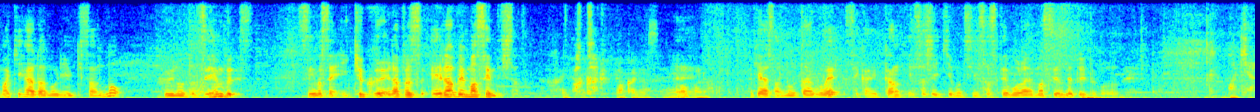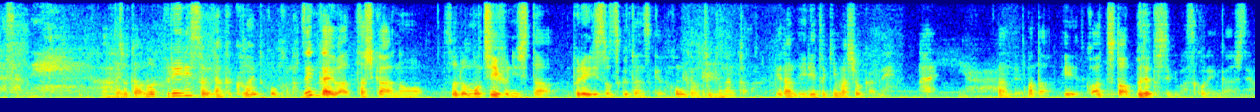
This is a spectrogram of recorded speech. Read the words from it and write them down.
牧原紀之さんの冬の歌全部です。すいません。一曲が選べ選べませんでしたはい。わかる。わかりますえねー牧原さんの歌声世界観優しい気持ちにさせてもらえますよねというところで。牧原さんね。あちょっとあのプレイリストに何か加えとこうかな。前回は確かあのそれをモチーフにしたプレイリストを作ったんですけど今回もちょっとなんか選んで入れときましょうかね。はい。なんでまたえあちょっとアップデートしておきますこれに関しては。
